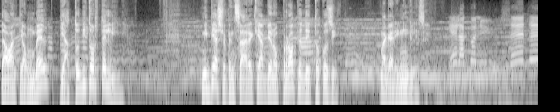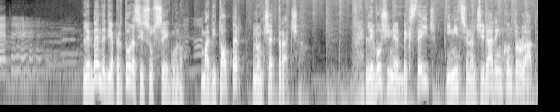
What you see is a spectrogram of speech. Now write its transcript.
davanti a un bel piatto di tortellini. Mi piace pensare che abbiano proprio detto così, magari in inglese. Le band di apertura si susseguono, ma di Topper non c'è traccia. Le voci nel backstage iniziano a girare incontrollate.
